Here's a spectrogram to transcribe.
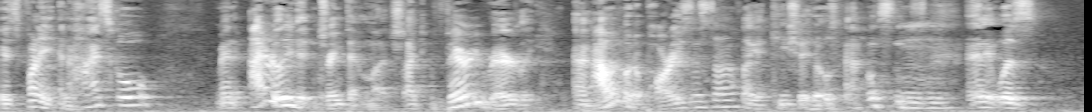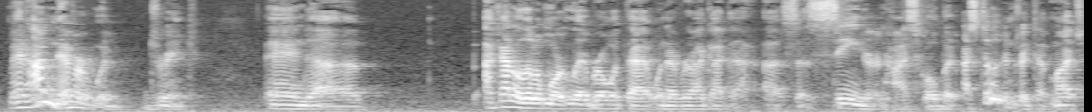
It's funny in high school, man. I really didn't drink that much, like very rarely. And I would go to parties and stuff, like at Keisha Hill's house, and, and it was, man, I never would drink. And uh, I got a little more liberal with that whenever I got to, as a senior in high school, but I still didn't drink that much.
